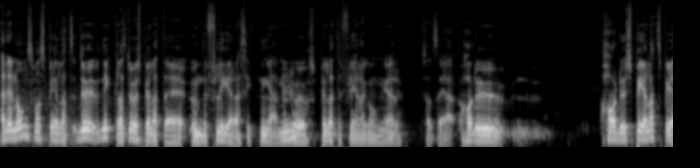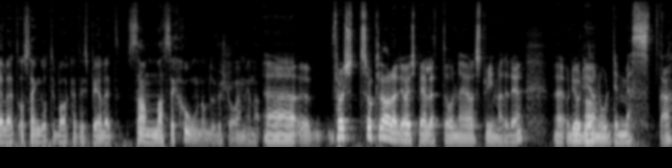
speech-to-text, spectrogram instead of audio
Är det någon som har spelat, du, Niklas du har spelat det under flera sittningar men Mm. du har ju också spelat det flera gånger så att säga. Har du, har du spelat spelet och sen gått tillbaka till spelet samma session om du förstår vad jag menar? Eh, först så klarade jag ju spelet då när jag streamade det. Eh, och då gjorde Ja. jag nog det mesta,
